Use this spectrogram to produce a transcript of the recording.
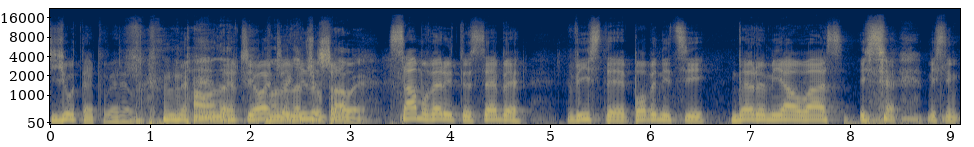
Juta je pobedila. pa onda, znači, ovaj čovjek znači izašao. Samo verujte u sebe, vi ste pobednici, verujem i ja u vas i sve. Mislim,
